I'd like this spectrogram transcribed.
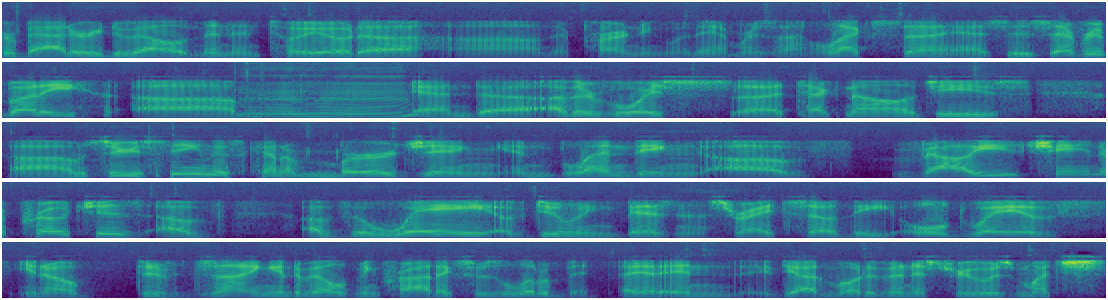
for battery development in Toyota. Uh, they're partnering with Amazon Alexa, as is everybody, um, mm-hmm. and uh, other voice uh, technologies. Um, so you're seeing this kind of merging and blending of value chain approaches of of the way of doing business, right? So the old way of you know designing and developing products was a little bit uh, in the automotive industry was much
